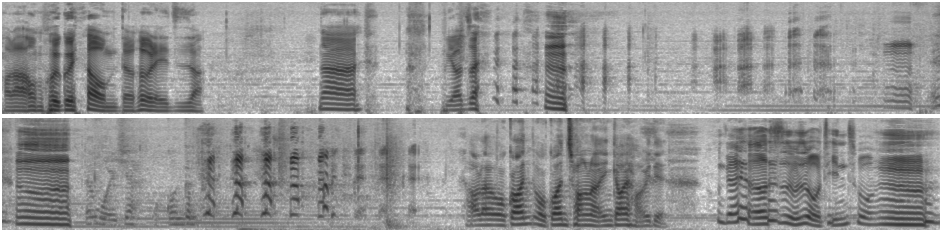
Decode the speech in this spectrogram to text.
好啦，我们回归到我们的赫雷兹啊。那 不要再，嗯 嗯嗯，等我一下，我关个。好了，我关我关窗了，应该会好一点。我刚才想到是不是我听错？嗯。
